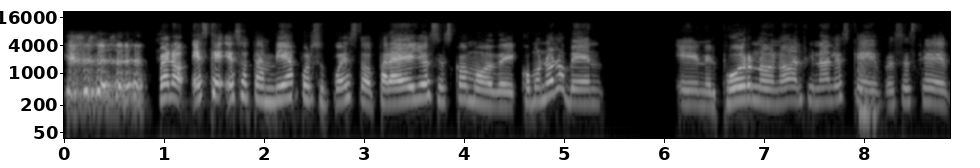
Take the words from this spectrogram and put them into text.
Bueno, es que eso también, por supuesto, para ellos es como de, como no lo ven, en el porno, ¿no? Al final es que, pues es que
